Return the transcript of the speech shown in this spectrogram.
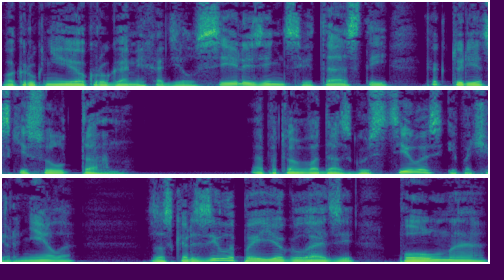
вокруг нее кругами ходил селезень, цветастый, как турецкий султан. А потом вода сгустилась и почернела, заскользила по ее глади полная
